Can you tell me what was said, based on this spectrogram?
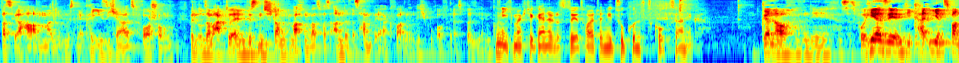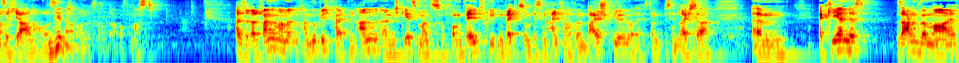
was wir haben. Also wir müssen ja KI-Sicherheitsforschung mit unserem aktuellen Wissensstand machen, was was anderes haben wir ja quasi nicht, worauf wir das basieren können. Nee, ich möchte gerne, dass du jetzt heute in die Zukunft guckst, Janik. Genau, die, das ist Vorhersehen, wie KI in 20 Jahren aussieht genau. und das dann darauf machst. Also dann fangen wir mal mit ein paar Möglichkeiten an. Ähm, ich gehe jetzt mal zu, vom Weltfrieden weg zu ein bisschen einfacheren Beispiel, weil es damit ein bisschen leichter ähm, erklären lässt. Sagen wir mal,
